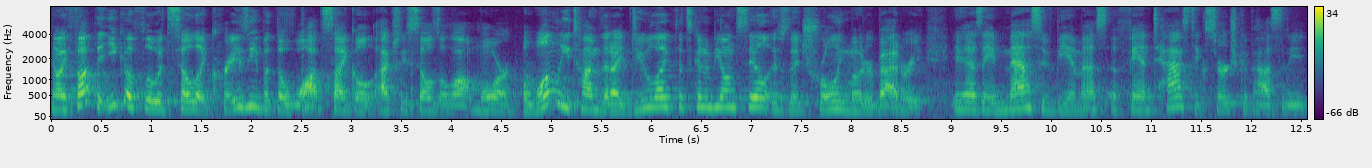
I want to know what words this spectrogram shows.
Now I thought the EcoFlow would sell like crazy, but the Wattcycle actually sells a lot more. The one LiTime that I do like that's gonna be on sale is the trolling motor battery. It has a massive BMS, a fantastic surge capacity,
